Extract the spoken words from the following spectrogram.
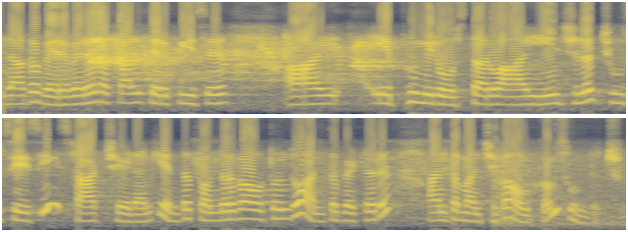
ఇలాగ వేరే వేరే రకాల థెరపీస్ ఎప్పుడు మీరు వస్తారో ఆ ఏజ్లో చూసేసి స్టార్ట్ చేయడానికి ఎంత తొందరగా అవుతుందో అంత బెటర్ అంత మంచిగా అవుట్కమ్స్ ఉండొచ్చు.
